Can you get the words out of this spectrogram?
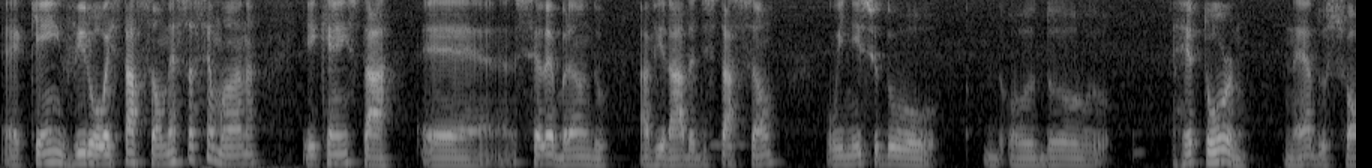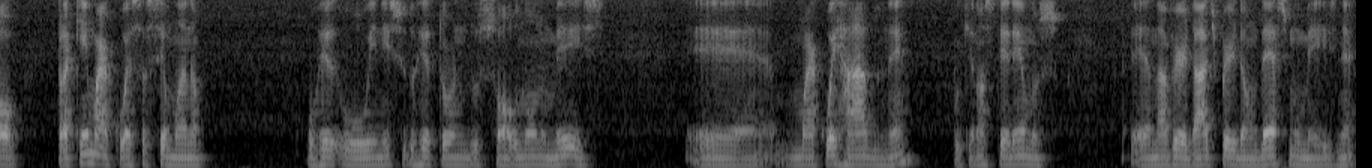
é, quem virou a estação nessa semana e quem está é, celebrando a virada de estação, o início do, do, do retorno né, do Sol, para quem marcou essa semana o, re, o início do retorno do Sol, o nono mês, é, marcou errado, né? Porque nós teremos, é, na verdade, perdão, décimo mês, né?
